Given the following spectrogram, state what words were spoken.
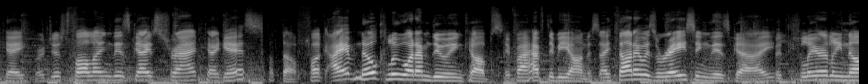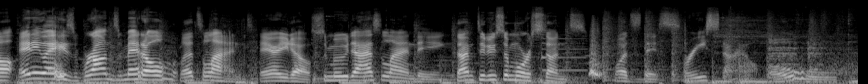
Okay, we're just following this guy's track, I guess. What the fuck? I have no clue what I'm doing, Cubs, if I have to be honest. I thought I was racing this guy, but clearly not. Anyways, bronze medal. Let's land. There you go. Smooth ass landing. Time to do some more stunts. What's this? Freestyle. Oh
